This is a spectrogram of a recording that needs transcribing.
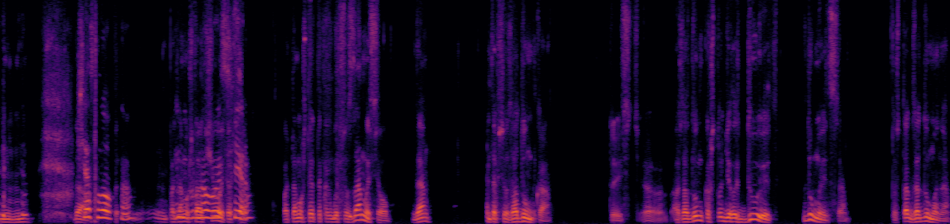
Мгм. Да. Сейчас лопну Потому что от чего новую это все? сферу. Потому что это как бы все замысел, да, это все задумка. То есть, э, а задумка что делает? Дует, думается. То есть так задумано.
